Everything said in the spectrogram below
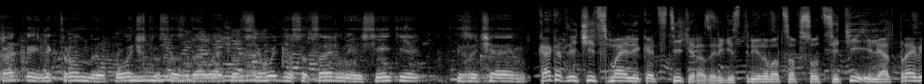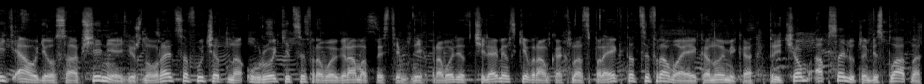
как электронную почту создавать. Вот сегодня социальные сети изучаем. Как отличить смайлик от стикера, зарегистрироваться в соцсети или отправить аудиосообщение, южноуральцев учат на уроке цифровой грамотности. Их проводят в Челябинске в рамках нацпроекта «Цифровая экономика». Причем абсолютно бесплатно.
